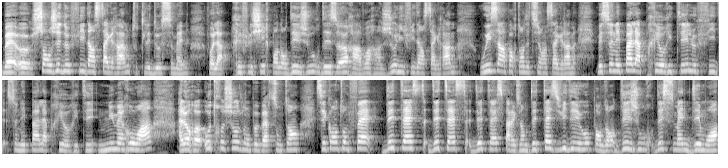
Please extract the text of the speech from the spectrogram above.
Ben, euh, changer de feed Instagram toutes les deux semaines. Voilà, réfléchir pendant des jours, des heures à avoir un joli feed Instagram oui, c'est important d'être sur Instagram, mais ce n'est pas la priorité, le feed, ce n'est pas la priorité numéro un. Alors, euh, autre chose où on peut perdre son temps, c'est quand on fait des tests, des tests, des tests, par exemple des tests vidéo pendant des jours, des semaines, des mois,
